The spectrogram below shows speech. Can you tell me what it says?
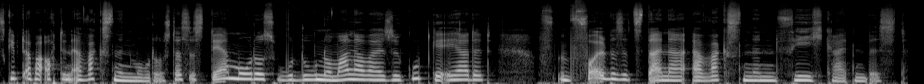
Es gibt aber auch den Erwachsenenmodus. Das ist der Modus, wo du normalerweise gut geerdet, im Vollbesitz deiner erwachsenen Fähigkeiten bist.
